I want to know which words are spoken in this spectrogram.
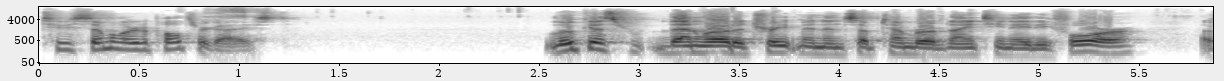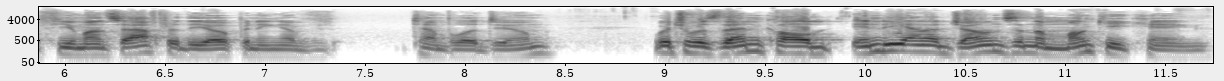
too similar to Poltergeist. Lucas then wrote a treatment in September of 1984, a few months after the opening of Temple of Doom, which was then called Indiana Jones and the Monkey King,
